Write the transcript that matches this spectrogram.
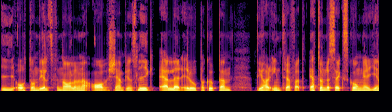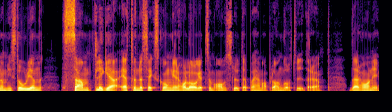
i åttondelsfinalerna av Champions League eller Europacupen, det har inträffat 106 gånger genom historien. Samtliga 106 gånger har laget som avslutar på hemmaplan gått vidare. Där har ni.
